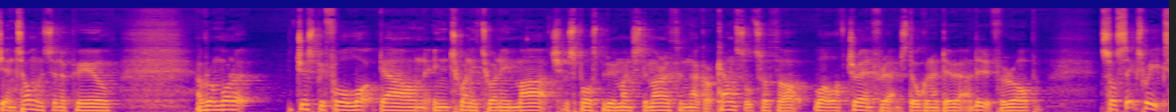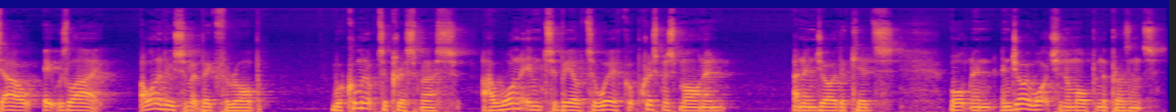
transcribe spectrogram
Jane Tomlinson Appeal. I've run one at just before lockdown in 2020 March, I was supposed to be doing Manchester Marathon. That got cancelled. So I thought, well, I've trained for it. I'm still going to do it. I did it for Rob. So six weeks out, it was like, I want to do something big for Rob. We're coming up to Christmas. I want him to be able to wake up Christmas morning and enjoy the kids opening, enjoy watching them open the presents.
